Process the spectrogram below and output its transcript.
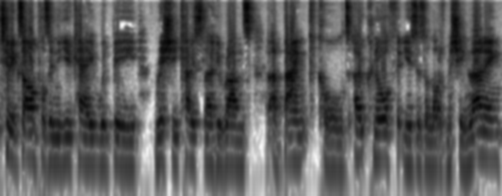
Two examples in the UK would be Rishi Khosla, who runs a bank called OakNorth that uses a lot of machine learning,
